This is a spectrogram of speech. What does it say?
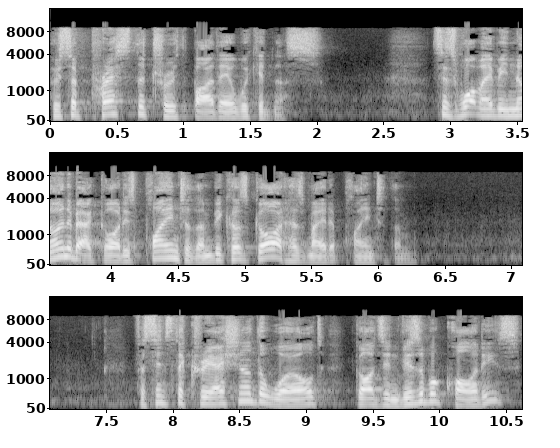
who suppress the truth by their wickedness. Since what may be known about God is plain to them because God has made it plain to them. For since the creation of the world, God's invisible qualities,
